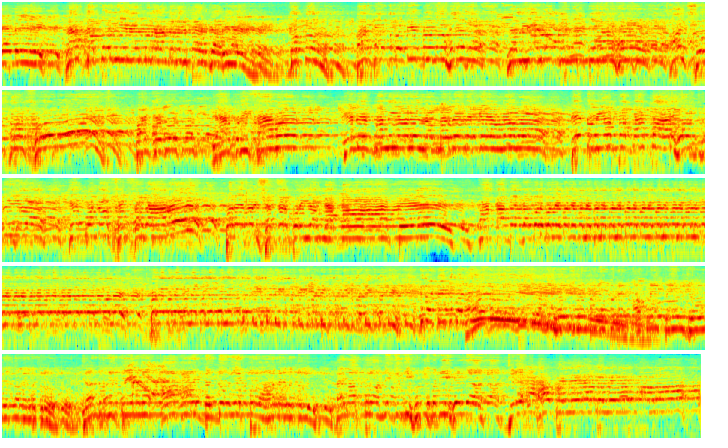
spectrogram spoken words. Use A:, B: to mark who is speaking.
A: Henry. ਗੱਦੋ ਇਹ ਭਲਵਾਨ ਮੇਰੇ ਮਿੱਤਰੋ ਪਹਿਲਾਂ ਭਲਵਾਨੀ ਕੀਤੀ ਹੁਣ ਕਬੱਡੀ ਖੇਡਦਾ। ਜਿਹੜੇ
B: ਆ ਬੱਲੇ ਦਾ ਬੱਲੇ ਦਾ ਮੁਕਾਬਲਾ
